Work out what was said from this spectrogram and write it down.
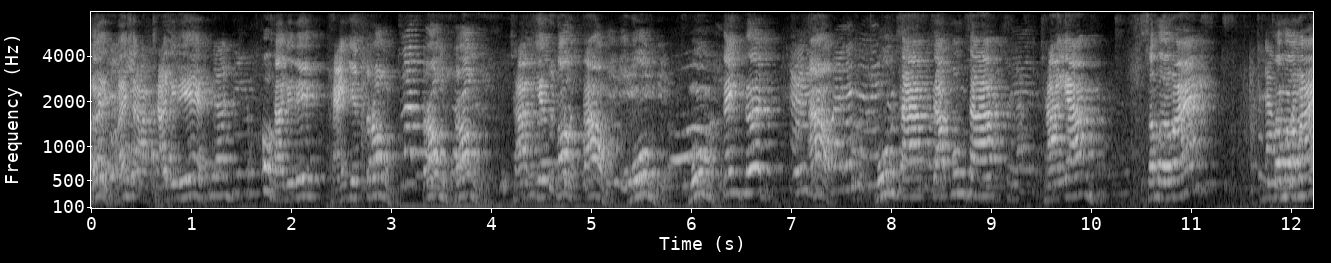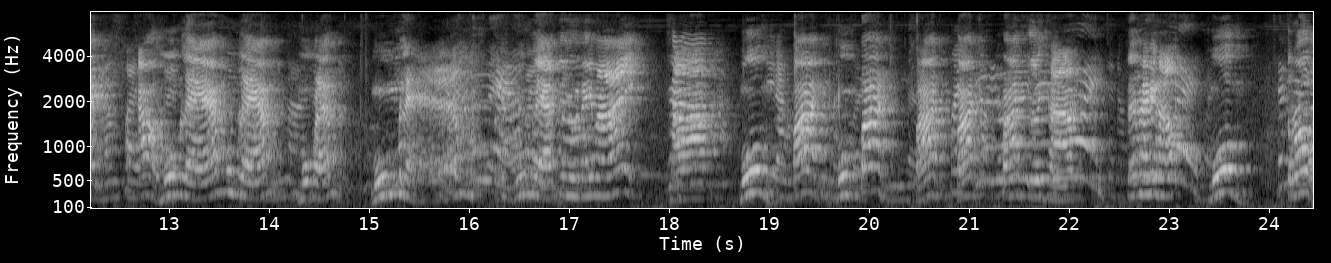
เฮ้ย ไม้ฉากฉากดีๆฉากดีๆแขนเหยียดตรง ตรงตรงฉากเหยียดตรงอ้าวมุม มุมเต้งขึ้นอ้าวมุมฉากจับมุมฉาก ฉากยัง เสมอไหมเสมอไหมอ้าวมุมแหลม มุมแหลม มุมแหลม มุมแหลม มุมแหลมจะอยู่ในไม้ฉากมุมป้านมุมป้านป้านป้านป้านเกินฉากได้ไหมครับ มุมตรง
